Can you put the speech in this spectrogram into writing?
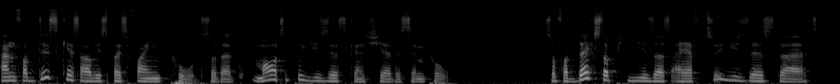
And for this case, I'll be specifying pool so that multiple users can share the same pool. So for desktop users, I have two users that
